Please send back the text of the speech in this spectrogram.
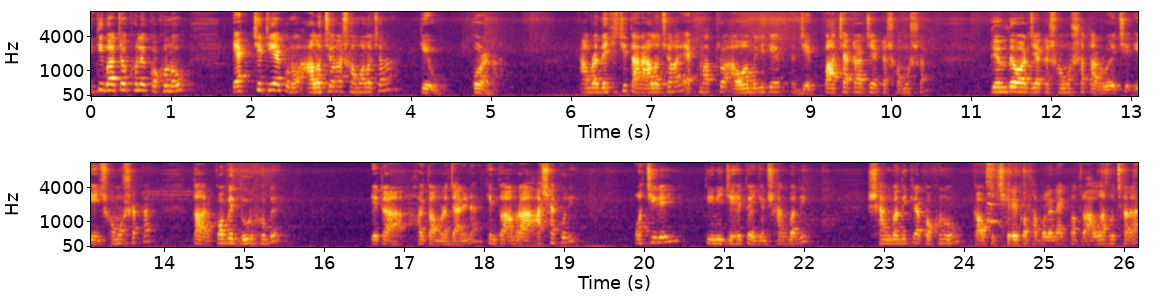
ইতিবাচক হলে কখনো একচেটিয়া কোনো আলোচনা, সমালোচনা কেউ করে না। আমরা দেখেছি তার আলোচনায় একমাত্র আওয়ামী লীগের যে পাচাটার যে একটা সমস্যা, তেল দেওয়ার যে একটা সমস্যা তার রয়েছে, এই সমস্যাটা তার কবে দূর হবে এটা হয়তো আমরা জানি না, কিন্তু আমরা আশা করি অচিরেই তিনি যেহেতু একজন সাংবাদিক সাংবাদিকরা কখনো কাউকে ছেড়ে কথা বলে না একমাত্র আল্লাহ ছাড়া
